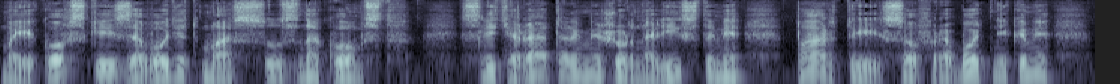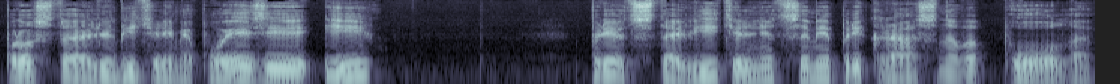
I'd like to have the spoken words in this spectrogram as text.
Маяковский заводит массу знакомств с литераторами, журналистами, партой, софработниками, просто любителями поэзии и представительницами прекрасного пола.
